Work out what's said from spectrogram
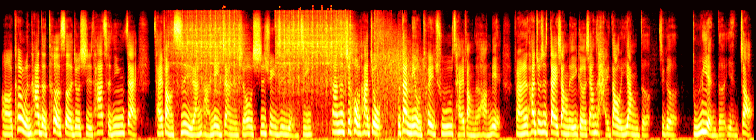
呃，科尔文他的特色就是他曾经在采访斯里兰卡内战的时候失去一只眼睛，那那之后他就不但没有退出采访的行列，反而他就是戴上了一个像是海盗一样的这个独眼的眼罩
